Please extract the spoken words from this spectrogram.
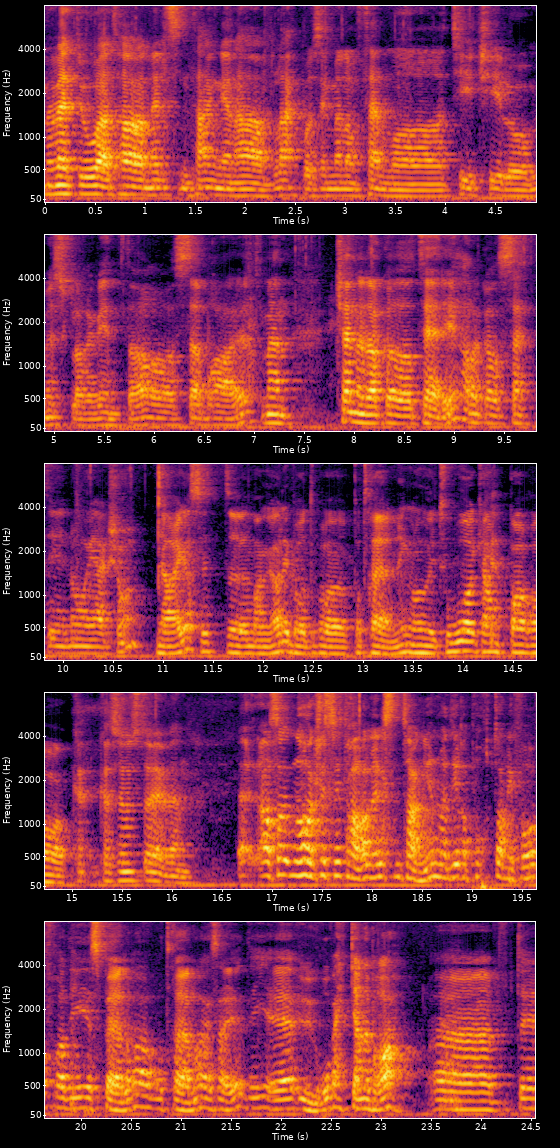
Vi vet jo at Harald Nilsen Tangen har lagt på seg mellom fem og ti kilo muskler i vinter og ser bra ut. Men kjenner dere til dem? Har dere sett dem nå i aksjon? Ja, jeg har sett uh, mange av dem både på, på trening og i toerkamper. og Hva, hva syns du, Øyvind? Eh, Altså, Nå har jeg ikke sett Harald Nilsen Tangen, men de rapportene jeg får fra de spillere og trenere jeg sier, de er urovekkende bra. Uh, det,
